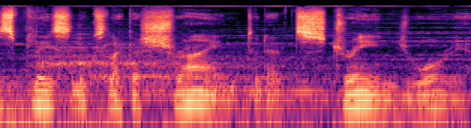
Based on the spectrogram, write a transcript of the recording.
This place looks like a shrine to that strange warrior.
